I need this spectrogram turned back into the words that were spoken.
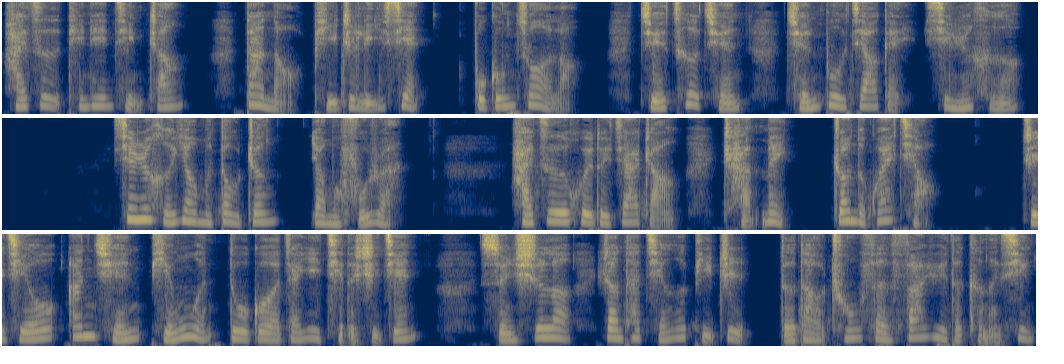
孩子天天紧张，大脑皮质离线，不工作了，决策权全部交给杏仁核。杏仁核要么斗争，要么服软，孩子会对家长谄媚，装得乖巧，只求安全平稳度过在一起的时间。损失了让他前额皮质得到充分发育的可能性，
